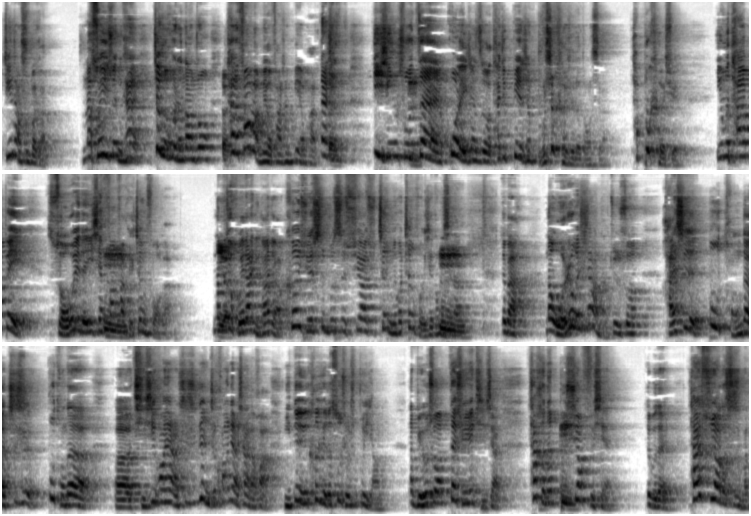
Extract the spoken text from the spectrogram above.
经常出 bug。那所以说，你看这个过程当中，它的方法没有发生变化，但是地心说在过了一阵之后，它就变成不是科学的东西了，它不科学，因为它被所谓的一些方法给证否了。那么就回答你刚刚讲，科学是不是需要去证明和证否一些东西呢？对吧？那我认为是这样的，就是说，还是不同的知识、不同的呃体系框架、知识认知框架下的话，你对于科学的诉求是不一样的。那比如说在玄学体系下，它可能不需要复现。对不对？它需要的是什么？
